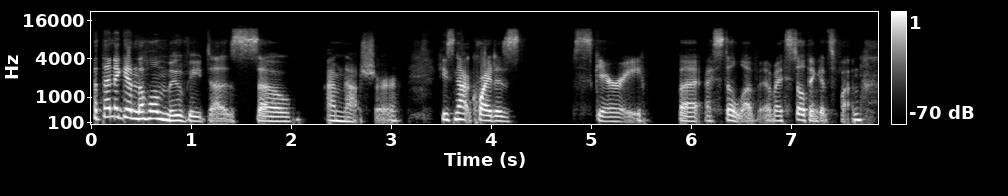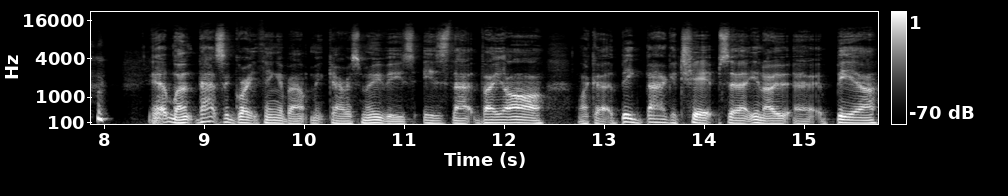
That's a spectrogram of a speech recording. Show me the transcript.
but then again the whole movie does so i'm not sure he's not quite as scary but i still love him i still think it's fun Yeah, well, that's a great thing about Mick Garris movies is that they are like a, big bag of chips, uh, you know, uh, beer,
